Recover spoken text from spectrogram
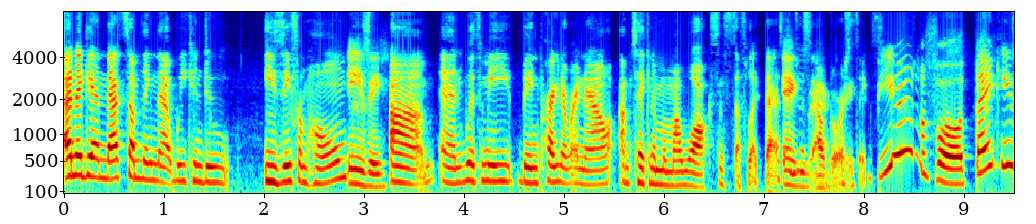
and again, that's something that we can do easy from home. easy. Um, and with me being pregnant right now, I'm taking him on my walks and stuff like that. So just outdoor Exactly. things. Beautiful. Thank you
